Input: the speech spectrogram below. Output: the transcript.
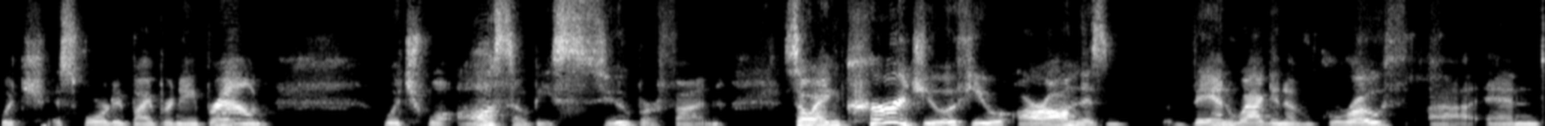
which is forwarded by Brene Brown, which will also be super fun. So I encourage you, if you are on this bandwagon of growth uh, and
